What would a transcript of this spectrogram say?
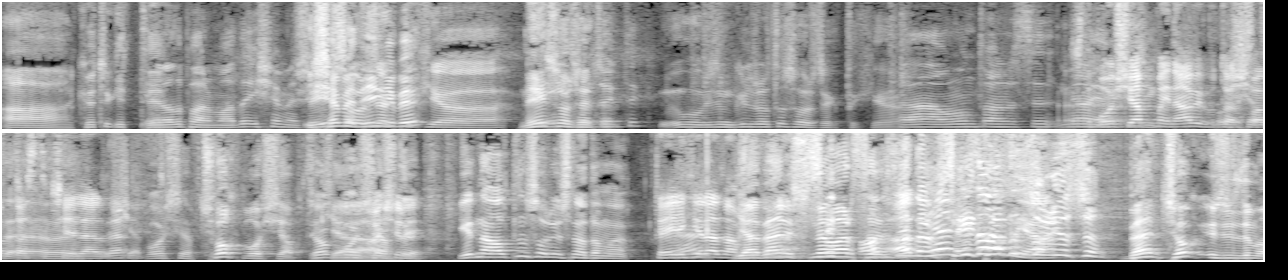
Aa kötü gitti. Yaralı parmağı da işemedi. İş- İşemediği soracaktık ya. Neyi Neyi soracaktık? O bizim Gülrot'u soracaktık ya. Ha onun tanrısı ne İşte boş yapmayın abi bu Boş tarz fantastik Evet. şeylerde. Boş yap. Boş yaptık. Çok boş yaptık Çok ya. boş Aşırı. yaptık. Yerine altın soruyorsun adama. Tehlikeli adam. Ya ben üstüne varsa Abi Adam şeytan altın ya. soruyorsun? ben çok üzüldüm o,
